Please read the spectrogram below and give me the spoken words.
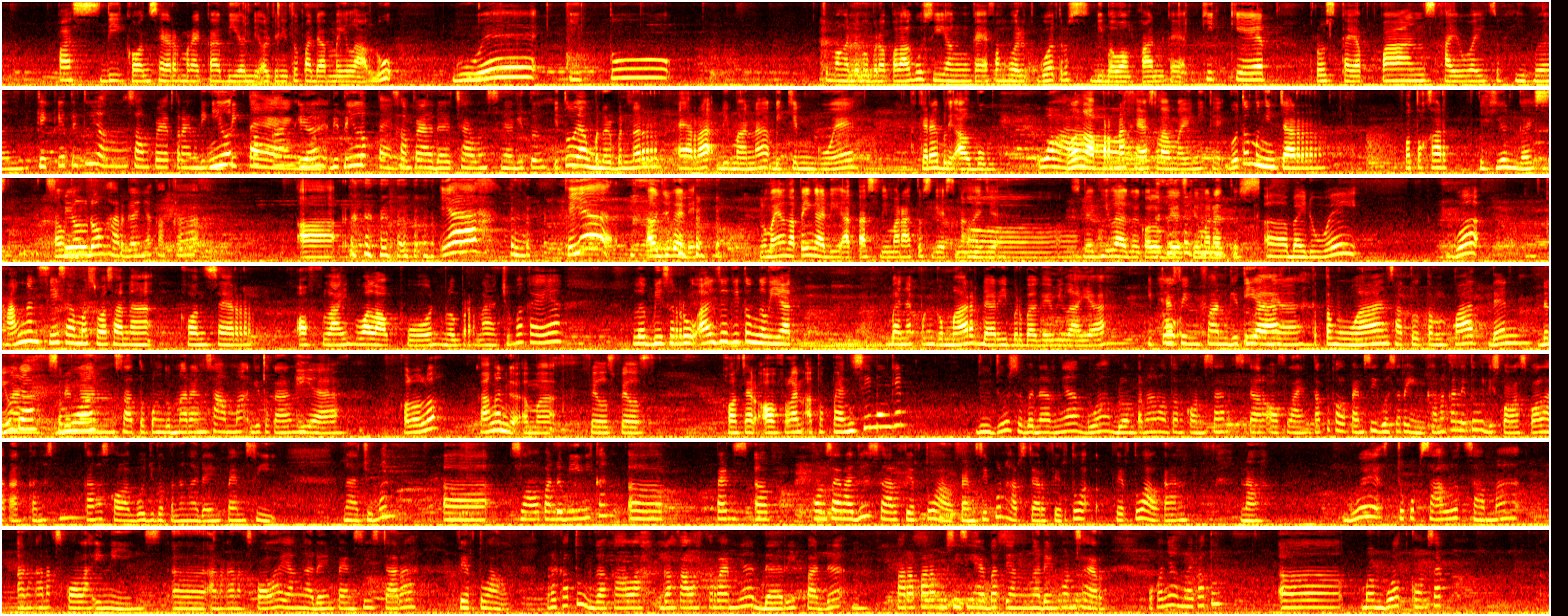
pas di konser mereka Beyond the Origin itu pada Mei lalu gue itu cuma ada beberapa lagu sih yang kayak favorit gue terus dibawakan kayak Kick It terus kayak Pants, Highway to Heaven Kick It itu yang sampai trending New di TikTok kan Tank. ya di New TikTok Tank. sampai ada challenge-nya gitu. itu yang bener-bener era di mana bikin gue akhirnya beli album Wow. gue nggak pernah ya selama ini kayak gue tuh mengincar photocard Jaehyun guys. Tahu Spill dong harganya kakak. Uh, ya kayaknya tahu juga deh. Lumayan tapi nggak di atas 500 guys. Senang aja. Oh. sudah gila gue kalau gue 500 Uh, by the way gue kangen sih sama suasana konser offline walaupun belum pernah. Cuma kayaknya lebih seru aja gitu ngelihat banyak penggemar dari berbagai wilayah itu Having fun gitu iya kan ya. ketemuan satu tempat dan Dengan, yaudah semua dengan satu penggemar yang sama gitu kan. Iya. Kalau lo kangen nggak sama feels feels konser offline atau pensi mungkin? Jujur sebenarnya gue belum pernah nonton konser secara offline. Tapi kalau pensi gue sering, karena kan itu di sekolah-sekolah kan. Karena karena sekolah gue juga pernah ngadain pensi. Nah cuman eh, selama pandemi ini kan eh, pens, eh, konser aja secara virtual, pensi pun harus secara virtual virtual kan. Nah gue cukup salut sama anak-anak sekolah ini, Eh, anak-anak sekolah yang ngadain pensi secara virtual. Mereka tuh nggak kalah nggak kalah kerennya daripada para para musisi hebat yang ngadain konser. Pokoknya mereka tuh eh, membuat konsep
